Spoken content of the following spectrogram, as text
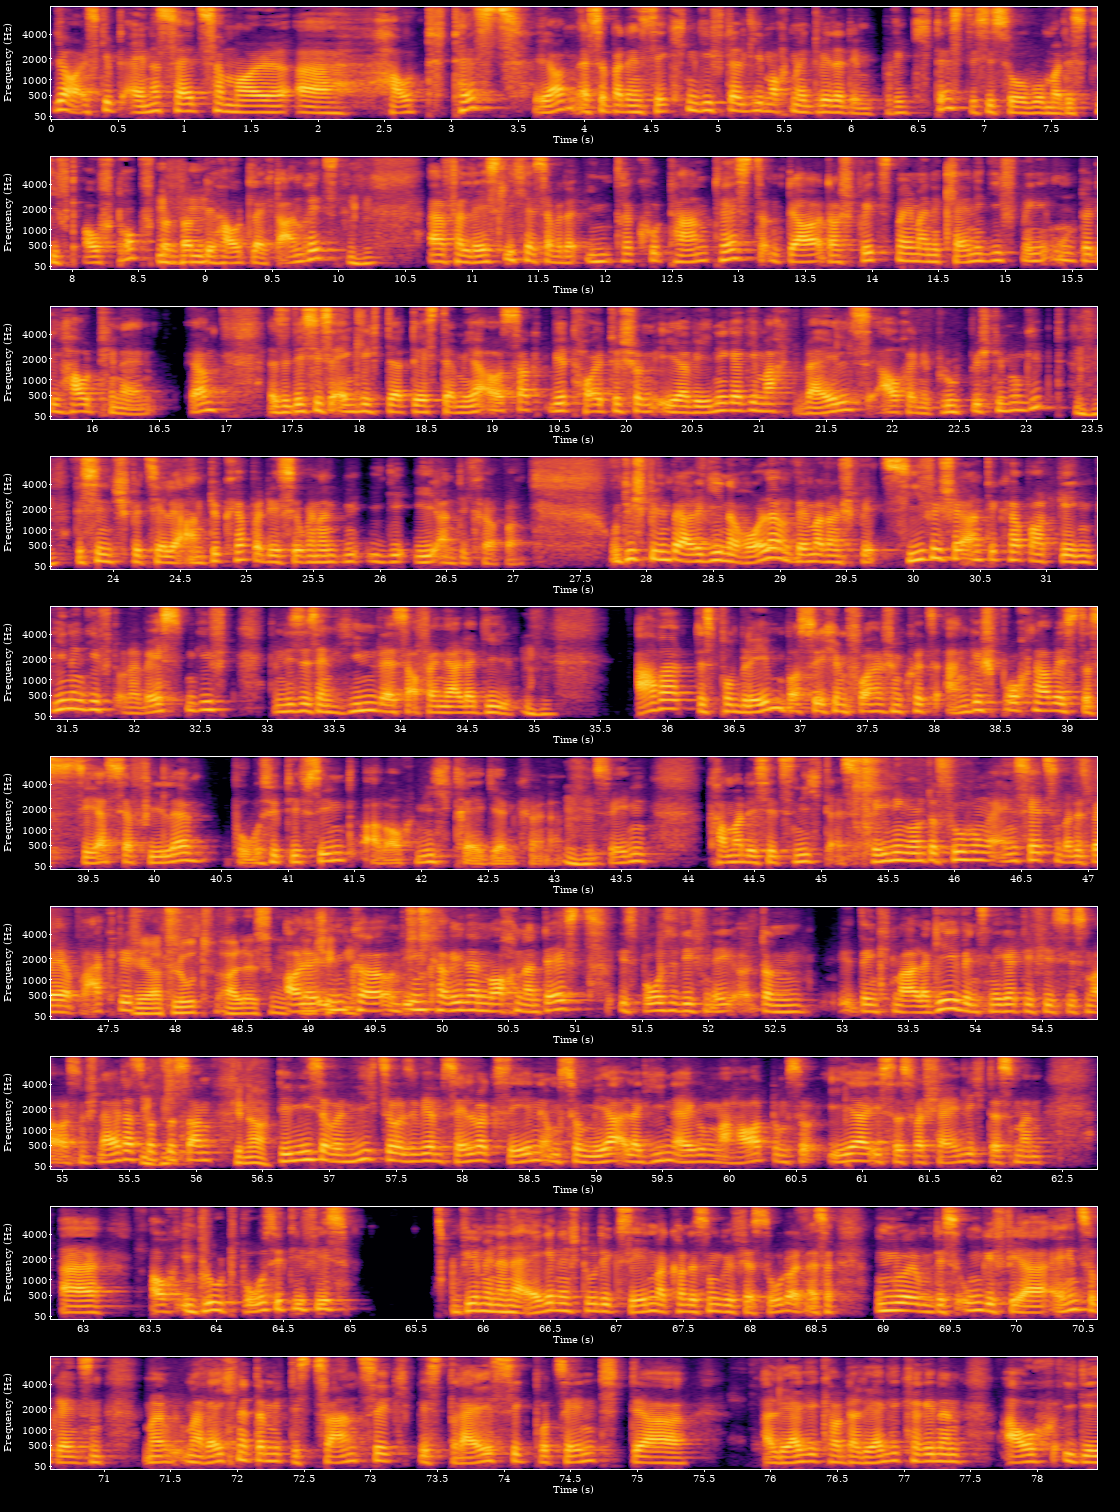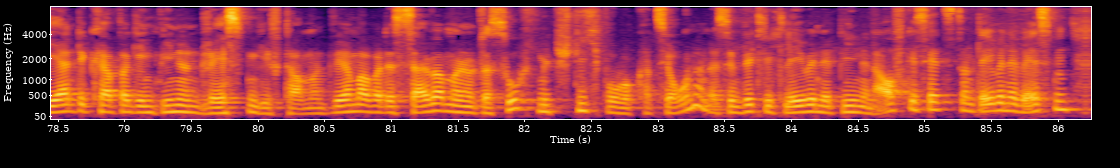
Ja, es gibt einerseits einmal äh, Hauttests. Ja, also bei den Insektengiftallergie macht man entweder den Bricktest, das ist so, wo man das Gift auftropft mhm. und dann die Haut leicht anritzt. Mhm. Äh, verlässlicher ist aber der Intrakutantest und da, da spritzt man ihm eine kleine Giftmenge unter die Haut hinein. Ja, also das ist eigentlich der Test, der mehr aussagt, wird heute schon eher weniger gemacht, weil es auch eine Blutbestimmung gibt. Mhm. Das sind spezielle Antikörper, die sogenannten IgE-Antikörper. Und die spielen bei Allergien eine Rolle. Und wenn man dann spezifische Antikörper hat gegen Bienengift oder Wespengift, dann ist es ein Hinweis auf eine Allergie. Mhm. Aber das Problem, was ich eben vorher schon kurz angesprochen habe, ist, dass sehr, sehr viele positiv sind, aber auch nicht reagieren können. Mhm. Deswegen kann man das jetzt nicht als Screening-Untersuchung einsetzen, weil das wäre ja praktisch. Ja, Blut, alles. Alle Imker und Imkerinnen machen einen Test, ist positiv, dann denkt man Allergie, wenn es negativ ist, ist man aus dem Schneider mhm. sozusagen. Genau. Dem ist aber nicht so. Also wir haben selber gesehen, umso mehr Allergieneigung man hat, umso eher ist es wahrscheinlich, dass man äh, auch im Blut positiv ist. Und wir haben in einer eigenen Studie gesehen, man kann das ungefähr so deuten, also um nur um das ungefähr einzugrenzen, man, man rechnet damit, dass 20 bis 30 Prozent der Allergiker und Allergikerinnen auch IgE-Antikörper gegen Bienen- und Wespengift haben. Und wir haben aber das selber mal untersucht mit Stichprovokationen, also wirklich lebende Bienen aufgesetzt und lebende Wespen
